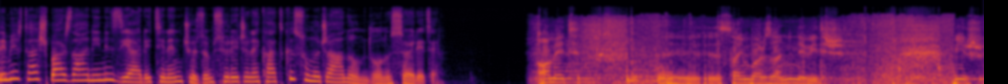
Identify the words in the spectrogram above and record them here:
Demirtaş, Barzani'nin ziyaretinin çözüm sürecine katkı sunacağını umduğunu söyledi. Ahmet e, Sayın Barzani'nin evidir. Bir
